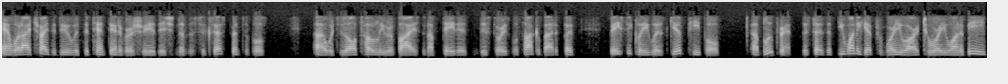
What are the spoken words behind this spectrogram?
And what i tried to do with the 10th anniversary edition of the success principles uh, which is all totally revised and updated new stories we'll talk about it but basically was give people a blueprint that says if you want to get from where you are to where you want to be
